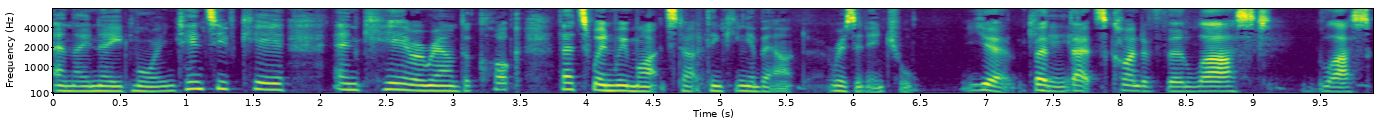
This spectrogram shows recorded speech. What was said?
and they need more intensive care and care around the clock, that's when we might start thinking about residential yeah, but that's kind of the last last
